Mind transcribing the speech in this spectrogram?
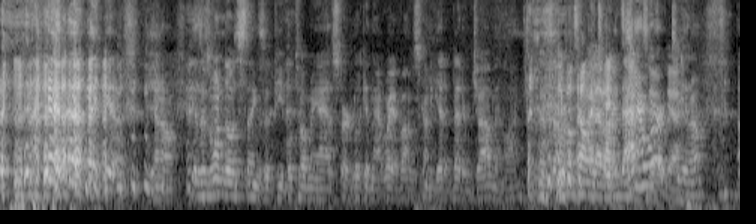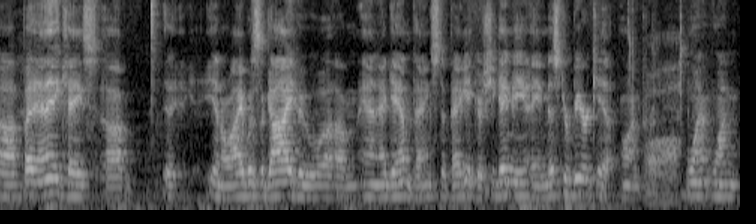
Yeah, you know, because it's one of those things that people told me I had to start looking that way if I was going to get a better job in life. So People tell me I that all tried that and it worked, yeah. you know. Uh, but in any case, um, it- you know, I was the guy who, um, and again, thanks to Peggy, because she gave me a Mr. Beer kit one, Aw. one, one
